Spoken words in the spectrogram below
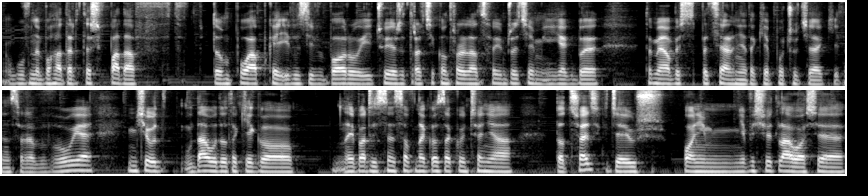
główny bohater też wpada w tą pułapkę iluzji wyboru i czuje, że traci kontrolę nad swoim życiem i jakby to miało być specjalnie takie poczucie, jakie ten serial wywołuje. I mi się udało do takiego najbardziej sensownego zakończenia dotrzeć, gdzie już po nim nie wyświetlała się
